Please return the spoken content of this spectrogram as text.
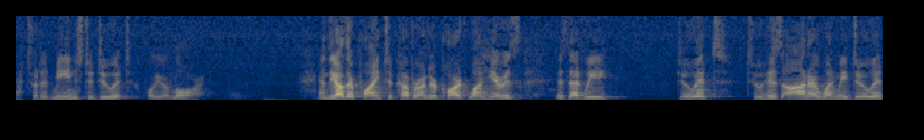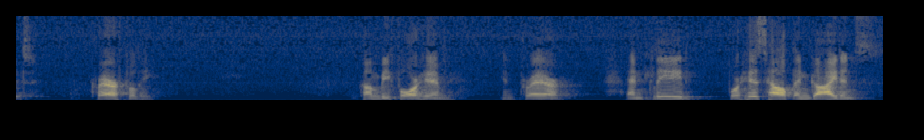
That's what it means to do it for your Lord. And the other point to cover under part one here is, is that we do it to His honor when we do it prayerfully. Come before Him in prayer and plead for His help and guidance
